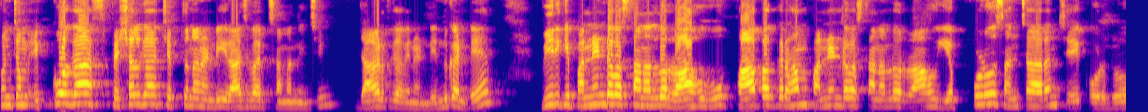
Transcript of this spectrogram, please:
కొంచెం ఎక్కువగా స్పెషల్గా చెప్తున్నానండి రాజువారికి సంబంధించి. జాగ్రత్తగా వినండి. ఎందుకంటే వీరికి పన్నెండవ స్థానంలో రాహువు పాపగ్రహం పన్నెండవ స్థానంలో రాహు ఎప్పుడూ సంచారం చేయకూడదు.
